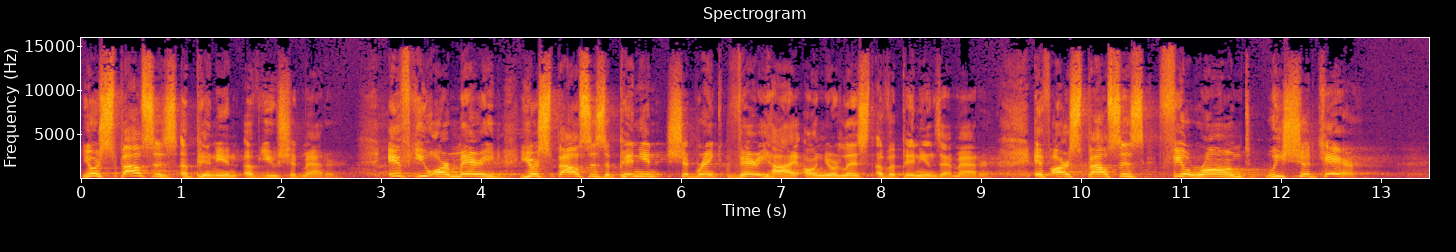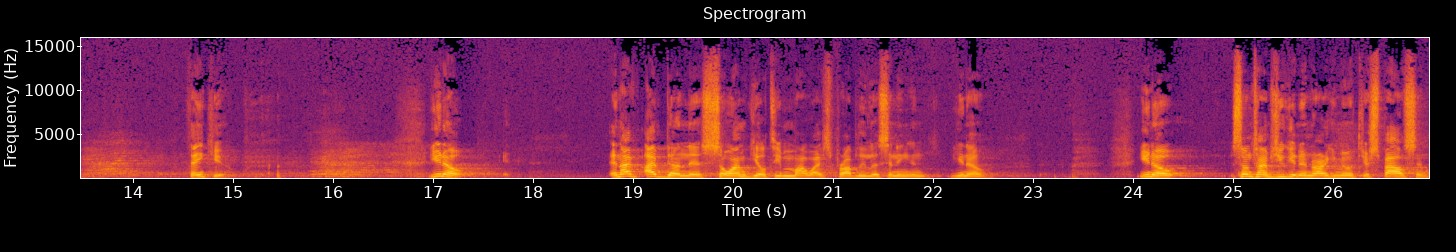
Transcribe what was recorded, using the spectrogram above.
Your spouse's opinion of you should matter. If you are married, your spouse's opinion should rank very high on your list of opinions that matter. If our spouses feel wronged, we should care. Thank you. You know, and I've, I've done this, so I'm guilty. My wife's probably listening, and you know, you know, sometimes you get in an argument with your spouse, and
